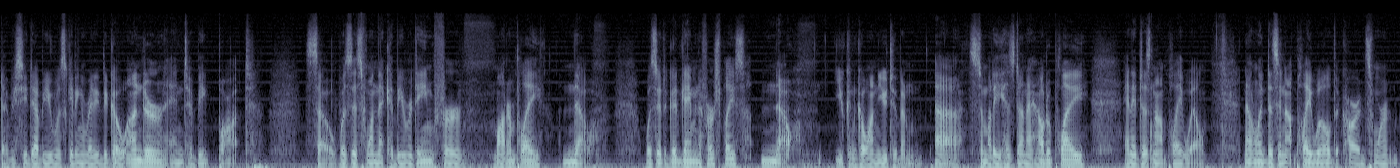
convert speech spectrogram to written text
WCW was getting ready to go under and to be bought. So, was this one that could be redeemed for modern play? No. Was it a good game in the first place? No. You can go on YouTube and uh, somebody has done a how to play, and it does not play well. Not only does it not play well, the cards weren't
